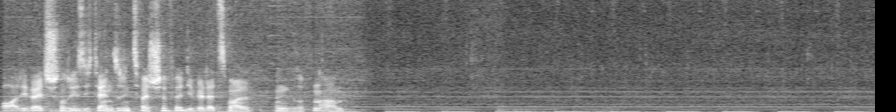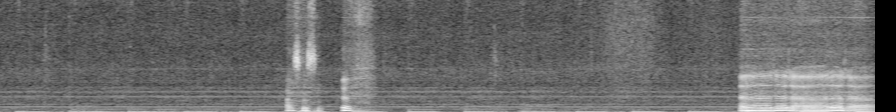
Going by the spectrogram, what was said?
Boah, die Welt ist schon riesig. Da hinten sind die zwei Schiffe, die wir letztes Mal angegriffen haben. Was ist ein Schiff? Da, da, da, da, da.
